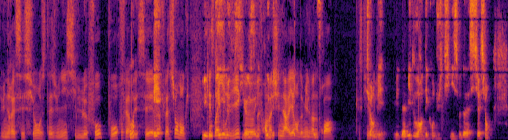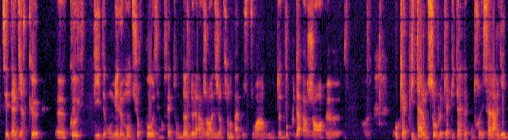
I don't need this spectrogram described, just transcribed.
une récession aux États-Unis s'il le faut pour faire baisser l'inflation. Donc, qu'est-ce qui vous dit qu'ils feront machine arrière en 2023 Qu'est-ce qui mais, mais David, vous vous rendez compte du cynisme de la situation C'est-à-dire que euh, Covid, on met le monde sur pause et en fait on donne de l'argent à des gens qui n'en ont pas besoin, ou on donne beaucoup d'argent euh, au capital, on sauve le capital contre les salariés.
